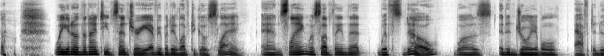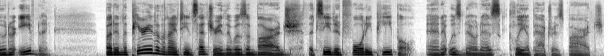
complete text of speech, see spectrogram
well, you know, in the 19th century, everybody loved to go sleighing. And sleighing was something that, with snow, was an enjoyable afternoon or evening. But in the period of the 19th century, there was a barge that seated 40 people, and it was known as Cleopatra's Barge.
